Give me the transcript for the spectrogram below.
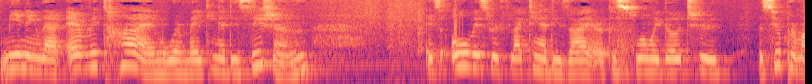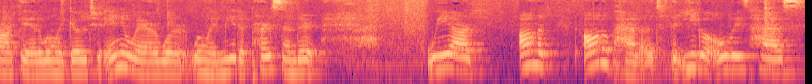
Meaning that every time we're making a decision, it's always reflecting a desire. Because when we go to the supermarket, when we go to anywhere, where when we meet a person, there, we are on the autopilot. The ego always has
